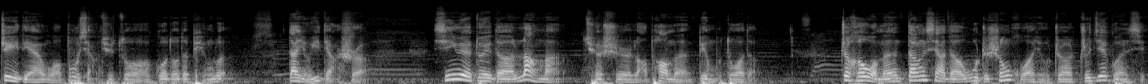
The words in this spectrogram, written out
这一点我不想去做过多的评论。但有一点是，新乐队的浪漫却是老炮们并不多的。这和我们当下的物质生活有着直接关系。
